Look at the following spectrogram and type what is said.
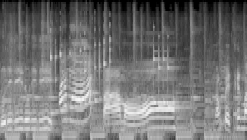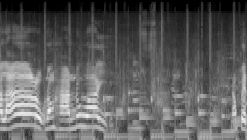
ดูดีๆดูดีปลาหมอๆปลาหมอ น้องเป็ดขึ้นมาแล้ว น้องหานด้วย น้องเป็ด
